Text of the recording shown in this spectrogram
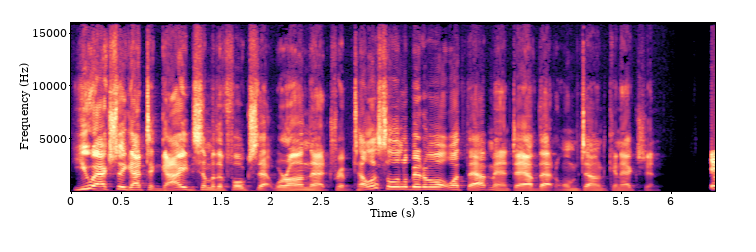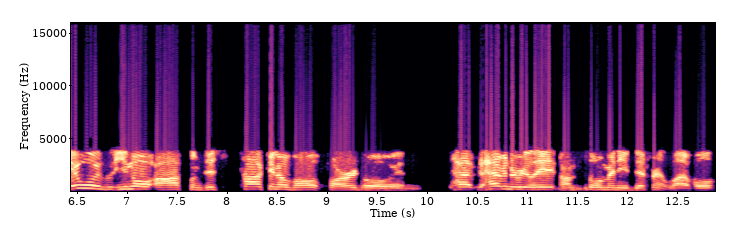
You actually got to guide some of the folks that were on that trip. Tell us a little bit about what that meant to have that hometown connection. it was you know awesome just talking about fargo and ha- having to relate on so many different levels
